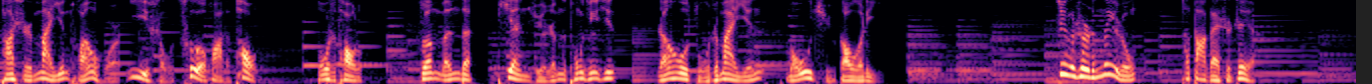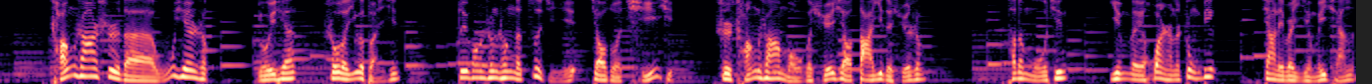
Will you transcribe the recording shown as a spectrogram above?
它是卖淫团伙一手策划的套路，都是套路，专门的骗取人们的同情心，然后组织卖淫，谋取高额利益。这个事儿的内容，它大概是这样：长沙市的吴先生有一天收到一个短信。对方声称呢，自己叫做琪琪，是长沙某个学校大一的学生。他的母亲因为患上了重病，家里边已经没钱了，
